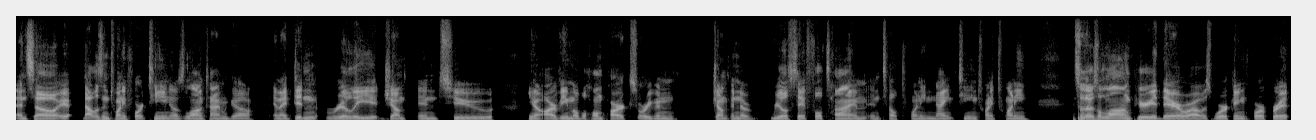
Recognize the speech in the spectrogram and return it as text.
And so it, that was in 2014. It was a long time ago and I didn't really jump into, you know, RV mobile home parks or even jump into real estate full time until 2019, 2020 and so mm. there was a long period there where I was working corporate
